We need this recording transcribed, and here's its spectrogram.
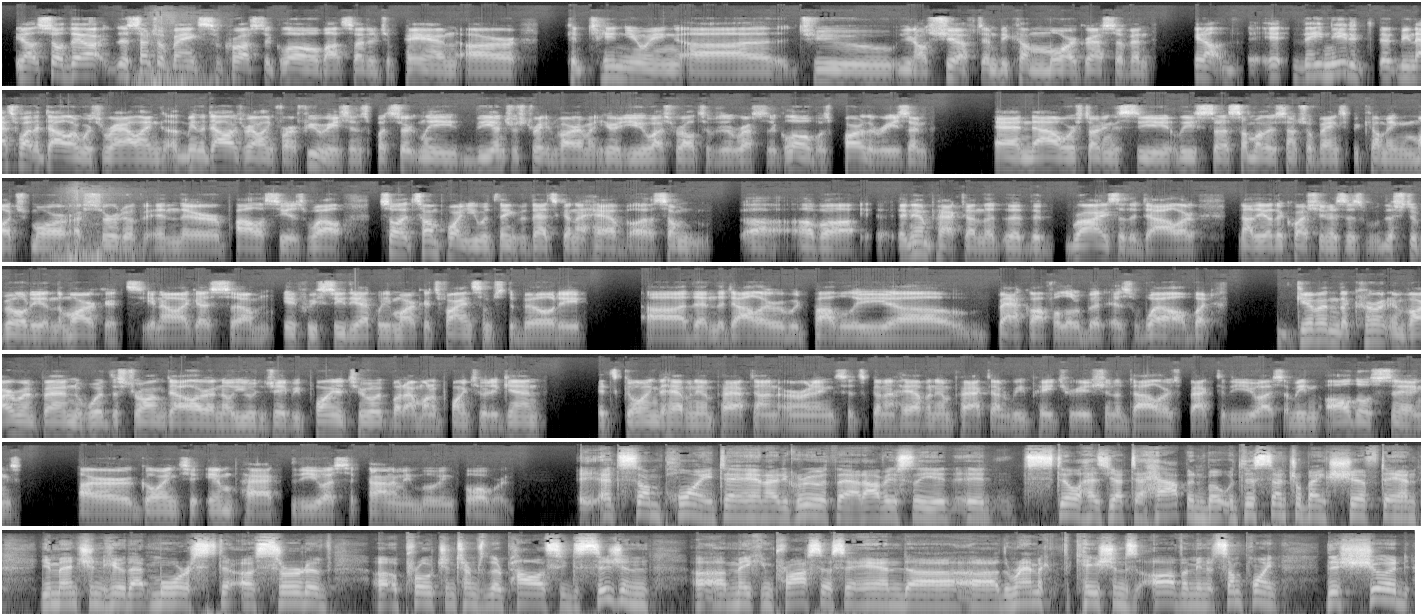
You know, so are, the central banks across the globe, outside of Japan, are continuing uh, to you know shift and become more aggressive. And you know, it, they needed. I mean, that's why the dollar was rallying. I mean, the dollar is rallying for a few reasons, but certainly the interest rate environment here in the U.S. relative to the rest of the globe was part of the reason. And now we're starting to see at least uh, some other central banks becoming much more assertive in their policy as well. So at some point, you would think that that's going to have uh, some uh, of a, an impact on the, the, the, rise of the dollar. Now, the other question is, is the stability in the markets. You know, I guess um, if we see the equity markets find some stability, uh, then the dollar would probably uh, back off a little bit as well. But given the current environment, Ben, with the strong dollar, I know you and JB pointed to it, but I want to point to it again. It's going to have an impact on earnings. It's going to have an impact on repatriation of dollars back to the U.S. I mean, all those things are going to impact the U.S. economy moving forward. At some point, and I'd agree with that. Obviously, it, it still has yet to happen, but with this central bank shift, and you mentioned here that more st- assertive uh, approach in terms of their policy decision uh, making process and uh, uh, the ramifications of, I mean, at some point, this should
